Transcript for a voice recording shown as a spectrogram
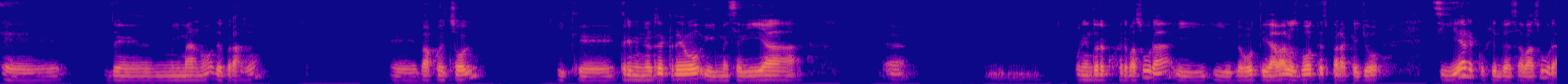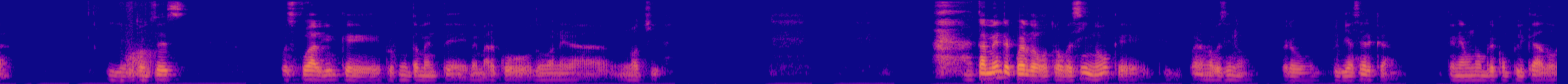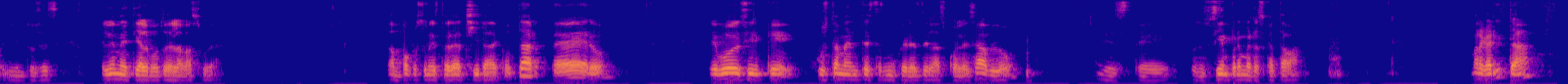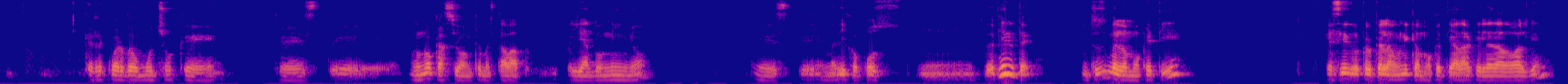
eh, de mi mano, de brazo, eh, bajo el sol, y que terminó el recreo y me seguía poniendo a recoger basura y, y luego tiraba los botes para que yo siguiera recogiendo esa basura. Y entonces pues fue alguien que profundamente me marcó de una manera no chida. También recuerdo otro vecino que, bueno, no vecino, pero vivía cerca, tenía un nombre complicado y entonces él me metía al bote de la basura. Tampoco es una historia chida de contar, pero debo decir que justamente estas mujeres de las cuales hablo, este, pues siempre me rescataban. Margarita recuerdo mucho que, este, en una ocasión que me estaba peleando un niño, este, me dijo, pues, mm, defiéndete. Entonces me lo moqueteé, que sido creo que la única moqueteada que le he dado a alguien.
